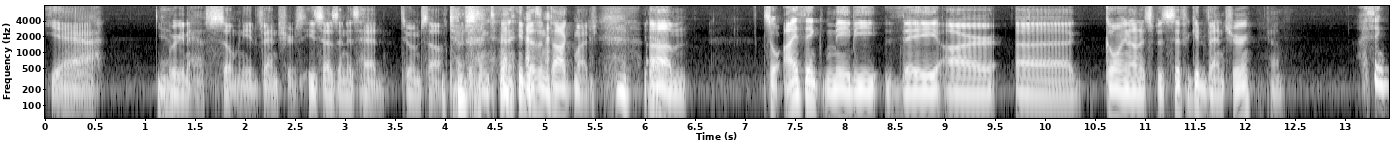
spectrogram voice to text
yeah, we're gonna have so many adventures. He says in his head to himself. He doesn't, he doesn't talk much. Um, so I think maybe they are uh, going on a specific adventure. Okay. I think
